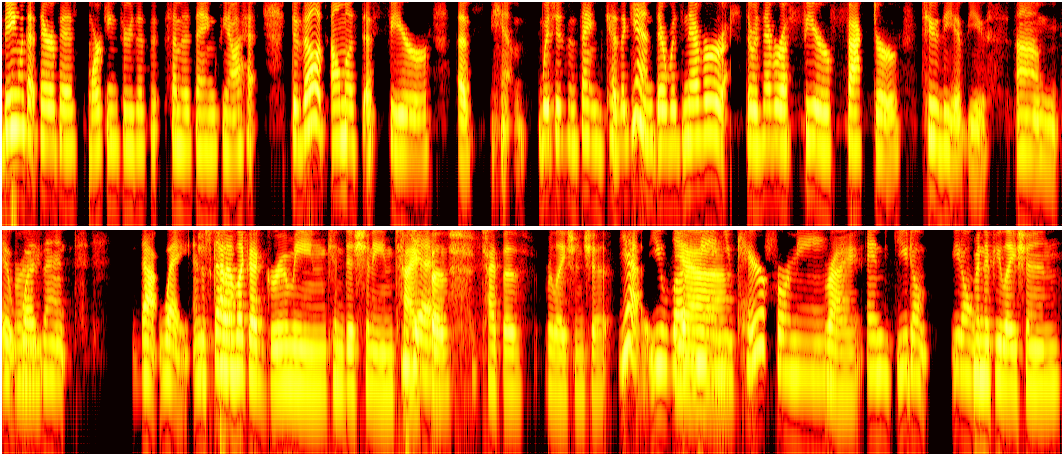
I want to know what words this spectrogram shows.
being with that therapist, working through the, th- some of the things, you know, I had developed almost a fear of him, which is insane because again, there was never there was never a fear factor to the abuse. Um, it Right. wasn't that way, and just so, kind of like a grooming conditioning type Yes. of type of relationship. yeah, you love me and you care for me, Right. and you don't you don't Manipulation.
